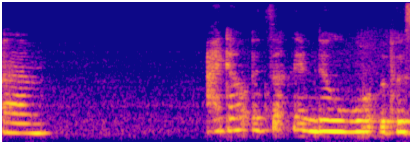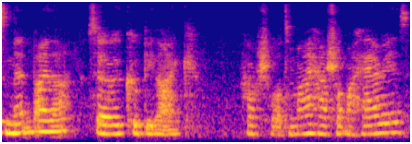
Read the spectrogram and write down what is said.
Um, I don't exactly know what the person meant by that. So it could be like, how short am I, how short my hair is.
